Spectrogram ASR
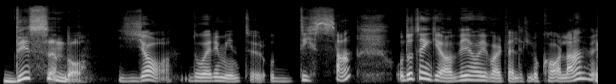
Dissen då? Ja, då är det min tur att dissa. Och då tänker jag, vi har ju varit väldigt lokala Mm.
